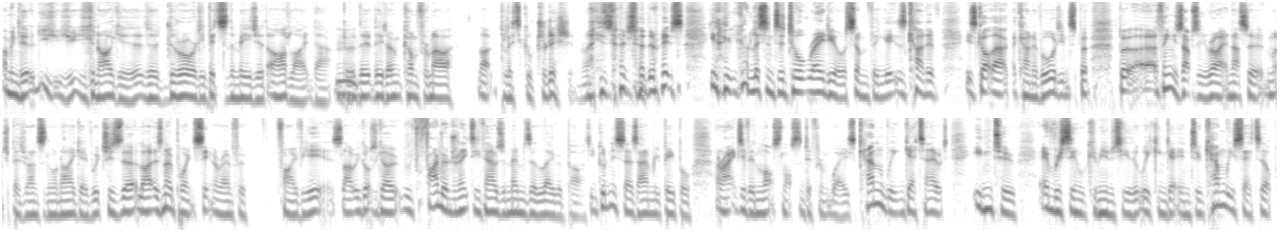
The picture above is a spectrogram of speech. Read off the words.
I mean, you, you can argue that there are already bits of the media that are like that, mm. but they, they don't come from our like political tradition, right? So, mm. so, there is, you know, you can listen to talk radio or something. It's kind of, it's got that kind of audience. But, but uh, I think it's absolutely right, and that's a much better answer than the one I gave, which is that like, there's no point sitting around for five years. Like we've got to go. 580,000 members of the Labour Party. Goodness knows how many people are active in lots and lots of different ways. Can we get out into every single community that we can get into? Can we set up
